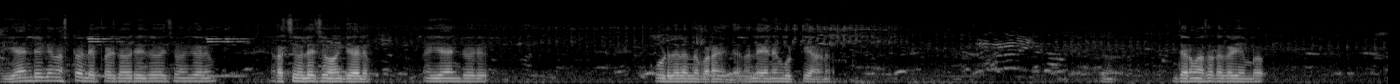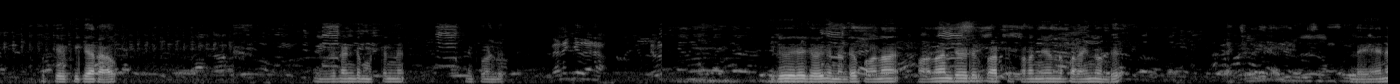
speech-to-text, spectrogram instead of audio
അയ്യായിരം രൂപയ്ക്ക് നഷ്ടമല്ല ഇപ്പോഴത്തെ ഒരു ഇത് വെച്ച് നോക്കിയാലും? ഇറച്ചി വില വെച്ച് നോക്കിയാലും അയ്യായിരം രൂപ ഒരു കൂടുതലെന്ന് പറയാനില്ല. നല്ല ഇനം കുട്ടിയാണ്. അഞ്ചാറ് മാസമൊക്കെ കഴിയുമ്പോൾ കുത്തിവെപ്പിക്കാറാവും ഇവിടെ രണ്ട് മുട്ടന് ഇപ്പോൾ ഉണ്ട് ഇരുപത് രൂപ ചോദിക്കുന്നുണ്ട്. പതിനാല് പതിനാല് രൂപ ഒരു പാർട്ടി പറഞ്ഞെന്ന് പറയുന്നുണ്ട്. ലേന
